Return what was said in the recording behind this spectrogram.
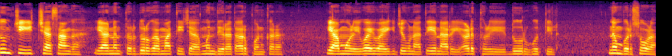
तुमची इच्छा सांगा. यानंतर दुर्गा मातेच्या मंदिरात अर्पण करा. यामुळे वैवाहिक जीवनात येणारे अडथळे दूर होतील. नंबर सोळा.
